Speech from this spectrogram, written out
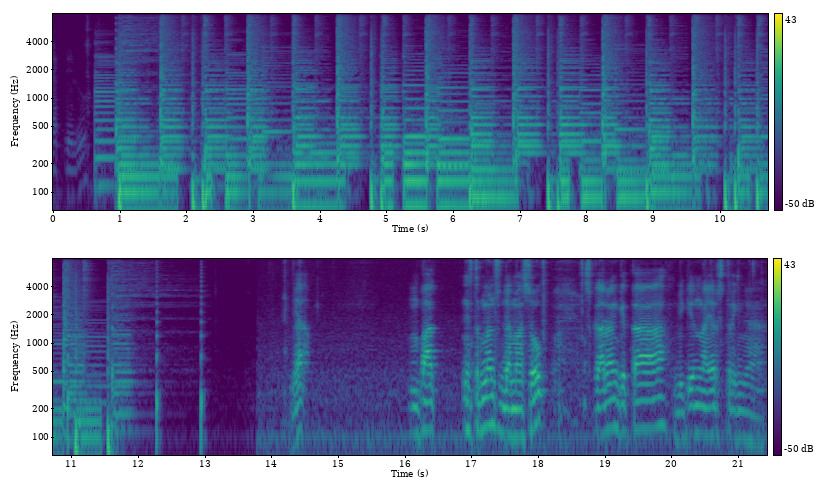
cek dulu. Ya. Empat instrumen sudah masuk. Sekarang kita bikin layar stringnya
